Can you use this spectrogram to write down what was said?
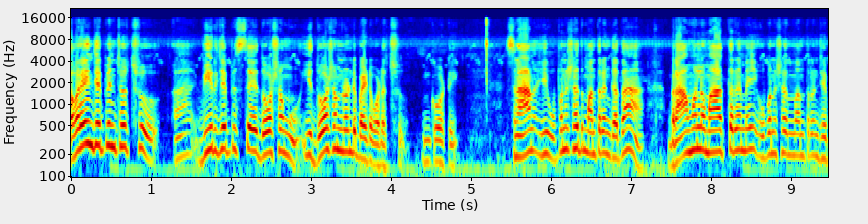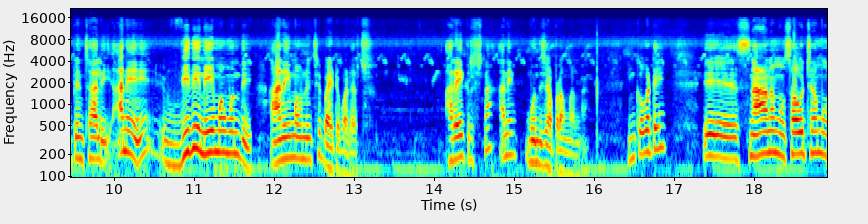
ఎవరైనా జపించవచ్చు వీరు జపిస్తే దోషము ఈ దోషం నుండి బయటపడవచ్చు ఇంకోటి స్నానం ఈ ఉపనిషత్ మంత్రం కదా బ్రాహ్మణులు మాత్రమే ఉపనిషద్ ఉపనిషత్ మంత్రం జపించాలి అనే విధి నియమం ఉంది. ఆ నియమం నుంచి బయటపడవచ్చు హరే కృష్ణ అని ముందు చెప్పడం వలన. ఇంకొకటి ఈ స్నానము శౌచము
